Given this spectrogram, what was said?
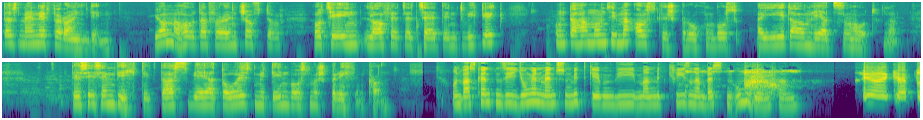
das ist meine Freundin. Ja, man hat eine Freundschaft, hat sich im Laufe der Zeit entwickelt. Und da haben wir uns immer ausgesprochen, was jeder am Herzen hat. Ne? Das ist ihm wichtig, dass wer da ist, mit dem, was man sprechen kann. Und was könnten Sie jungen Menschen mitgeben, wie man mit Krisen am besten umgehen kann? Ja, ich glaube, da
